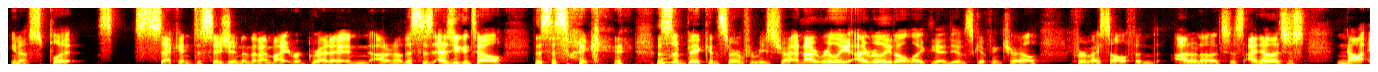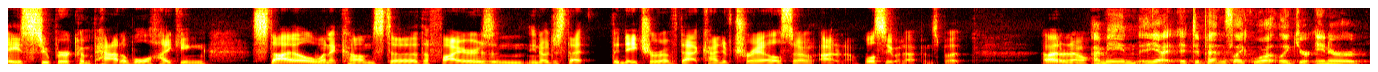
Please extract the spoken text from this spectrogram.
you know, split second decision and then I might regret it and I don't know. This is as you can tell, this is like this is a big concern for me, Strat. And I really I really don't like the idea of skipping trail for myself and I don't know, it's just I know that's just not a super compatible hiking style when it comes to the fires and you know just that the nature of that kind of trail. So I don't know. We'll see what happens, but I don't know. I mean, yeah, it depends like what like your inner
